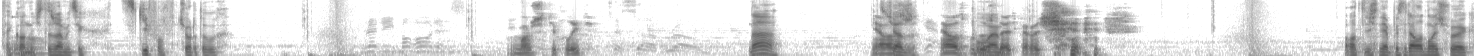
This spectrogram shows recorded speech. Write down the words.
Так, ладно, Ну. уничтожаем этих скифов чертовых. Можете плыть. Да, Я сейчас вас, же. я вас буду ждать, короче. Отлично, я потерял одного человека.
